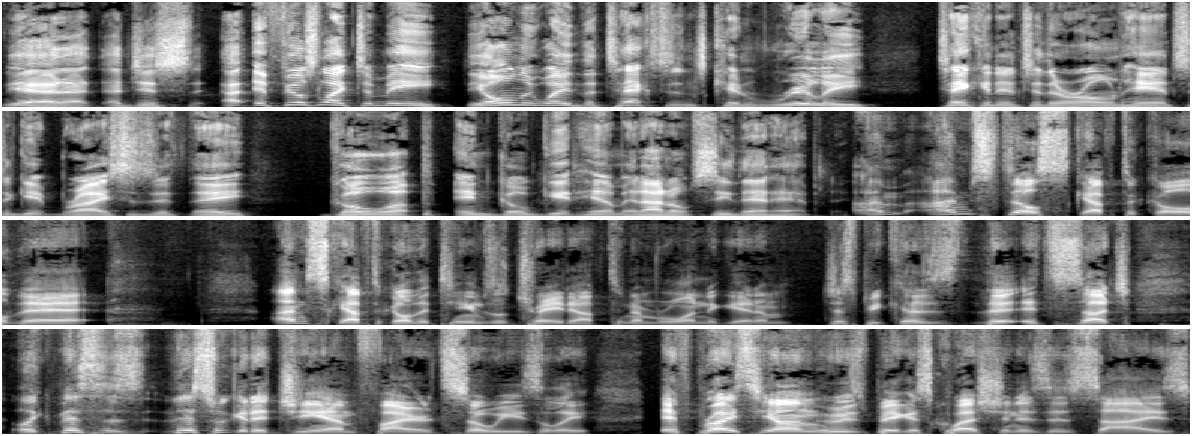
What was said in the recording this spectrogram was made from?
yeah, that I just it feels like to me the only way the Texans can really take it into their own hands to get Bryce is if they go up and go get him, and I don't see that happening. I'm I'm still skeptical that I'm skeptical that teams will trade up to number one to get him, just because the, it's such like this is this will get a GM fired so easily. If Bryce Young, whose biggest question is his size,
